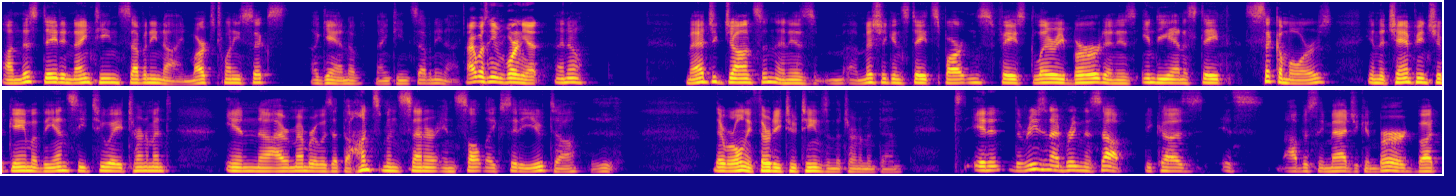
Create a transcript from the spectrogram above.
On this date in 1979, March 26th, again of 1979. I wasn't even born yet. I know. Magic Johnson and his uh, Michigan State Spartans faced Larry Bird and his Indiana State Sycamores in the championship game of the NC2A tournament. In uh, I remember it was at the Huntsman Center in Salt Lake City, Utah. Ugh. There were only 32 teams in the tournament then. It, it- the reason I bring this up because it's obviously Magic and Bird, but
